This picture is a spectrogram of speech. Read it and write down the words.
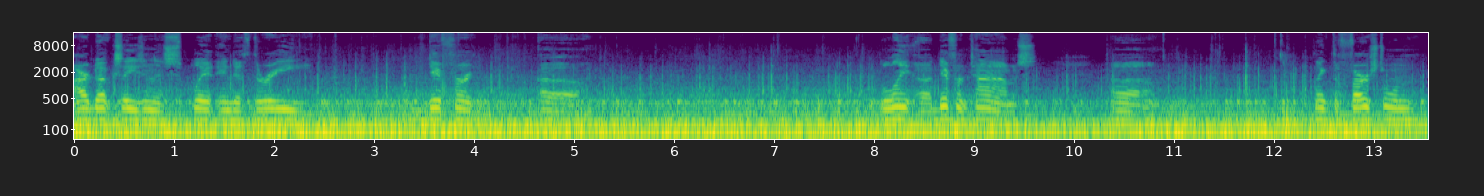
our duck season is split into three different uh, uh, different times. Uh, I think the first one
